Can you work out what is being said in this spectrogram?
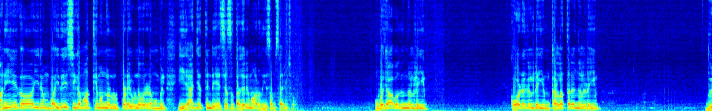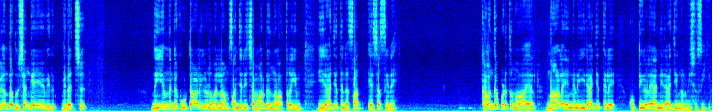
അനേകായിരം വൈദേശിക മാധ്യമങ്ങൾ ഉൾപ്പെടെയുള്ളവരുടെ മുമ്പിൽ ഈ രാജ്യത്തിന്റെ യശസ് തകരുമാറ് നീ സംസാരിച്ചോ? ഉപജാപകങ്ങളുടെയും കോഴകളുടെയും കള്ളത്തരങ്ങളുടെയും ദുരന്ത ദുശങ്കയെ വിത വിതച്ച് നീയും നിന്റെ കൂട്ടാളികളുമെല്ലാം സഞ്ചരിച്ച മാർഗങ്ങൾ അത്രയും ഈ രാജ്യത്തിന്റെ സദ് യശസ്സിനെ കളങ്കപ്പെടുത്തുന്നതായാൽ നാളെ എങ്ങനെ ഈ രാജ്യത്തിലെ കുട്ടികളെ അന്യരാജ്യങ്ങൾ വിശ്വസിക്കും?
